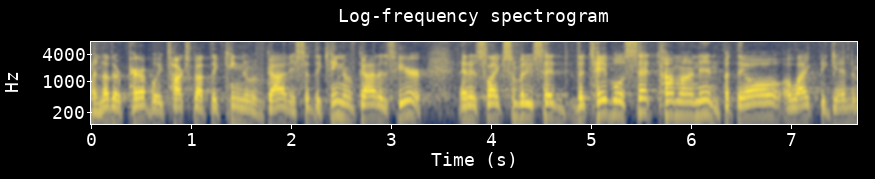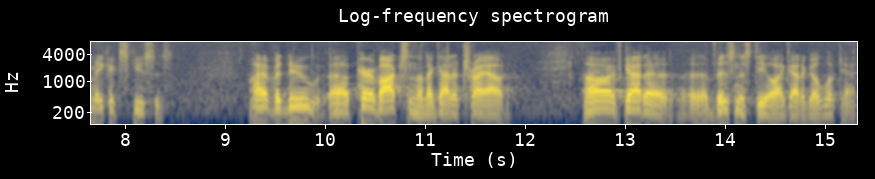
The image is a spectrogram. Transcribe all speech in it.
another parable, he talks about the kingdom of God. He said, The kingdom of God is here. And it's like somebody said, The table is set, come on in. But they all alike began to make excuses. I have a new uh, pair of oxen that I got to try out. Oh, I've got a, a business deal I got to go look at.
